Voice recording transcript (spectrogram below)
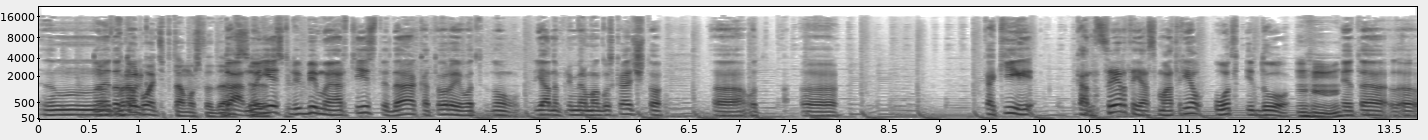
Но Ну, это в только- работе, потому что, да. Да, всё но есть любимые артисты, да, которые вот, ну, я, например, могу сказать, что э, вот э, какие концерты я смотрел от и до. Мгм. Это э,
